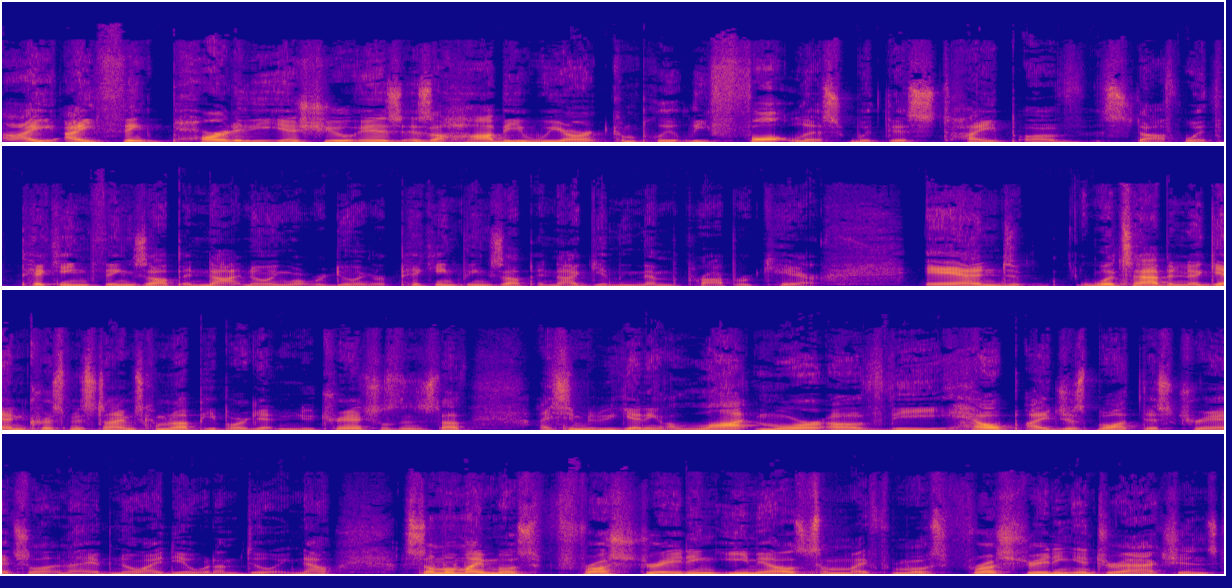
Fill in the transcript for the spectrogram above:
I, I think part of the issue is as a hobby, we aren't completely faultless with this type of stuff, with picking things up and not knowing what we're doing, or picking things up and not giving them the proper care. And what's happened again, Christmas time's coming up, people are getting new tarantulas and stuff. I seem to be getting a lot more of the help. I just bought this tarantula and I have no idea what I'm doing. Now, some of my most frustrating emails, some of my most frustrating interactions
